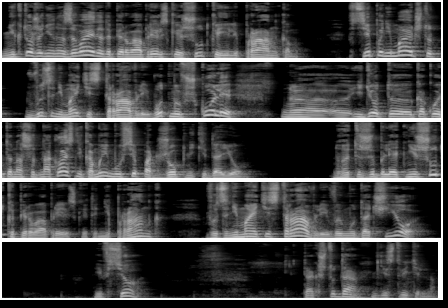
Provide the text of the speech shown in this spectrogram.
никто же не называет это первоапрельской шуткой или пранком. Все понимают, что вы занимаетесь травлей. Вот мы в школе, э, идет э, какой-то наш одноклассник, а мы ему все поджопники даем. Но это же, блядь, не шутка первоапрельская, это не пранк. Вы занимаетесь травлей, вы мудачье. И все. Так что да, действительно.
